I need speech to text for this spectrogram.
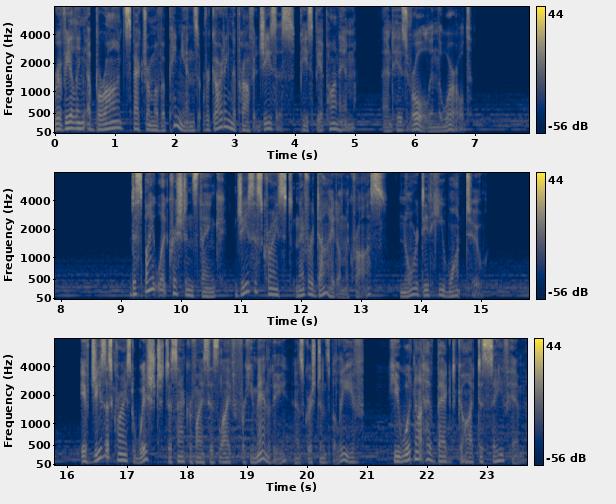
revealing a broad spectrum of opinions regarding the prophet Jesus, peace be upon him, and his role in the world. Despite what Christians think, Jesus Christ never died on the cross, nor did he want to. If Jesus Christ wished to sacrifice his life for humanity, as Christians believe, he would not have begged God to save him,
